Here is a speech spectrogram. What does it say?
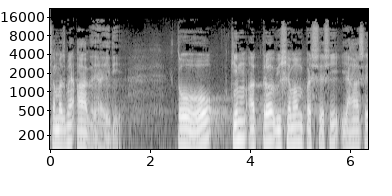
समझ में आ गया यदि तो किम अत्र विषमम पश्यसी, यहाँ से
